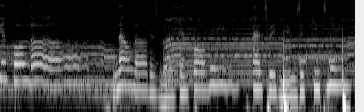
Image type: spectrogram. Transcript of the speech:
looking for love. Now love is looking for me. And sweet music keeps me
